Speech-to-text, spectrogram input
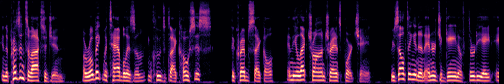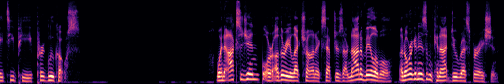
In the presence of oxygen, Aerobic metabolism includes glycolysis, the Krebs cycle, and the electron transport chain, resulting in an energy gain of 38 ATP per glucose. When oxygen or other electron acceptors are not available, an organism cannot do respiration.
